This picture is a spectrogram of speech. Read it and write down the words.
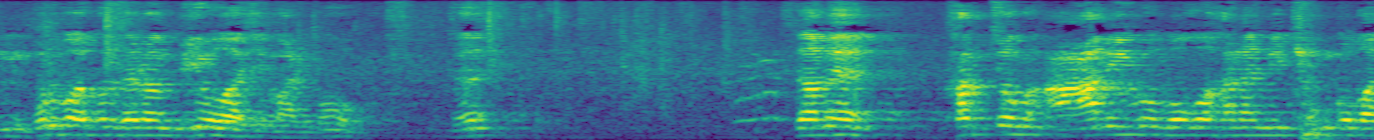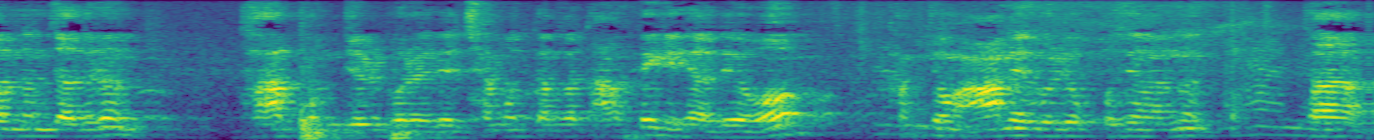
음, 무릎 아픈 사람은 미워하지 말고 예? 그 다음에 각종 암이고 뭐고 하나님이 경고받는 자들은 다 범죄를 벌여야 돼. 잘못된 거 다 회개해야 돼요. 각종 암에 걸려 고생하는 다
